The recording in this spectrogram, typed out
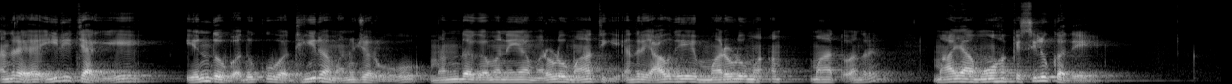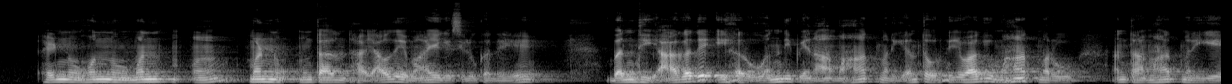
ಅಂದರೆ ಈ ರೀತಿಯಾಗಿ ಎಂದು ಬದುಕುವ ಧೀರ ಮನುಜರು ಮಂದಗಮನೆಯ ಮರಳು ಮಾತಿಗೆ, ಅಂದರೆ ಯಾವುದೇ ಮರಳು ಮಾತು ಅಂದರೆ ಮಾಯಾ ಮೋಹಕ್ಕೆ ಸಿಲುಕದೆ ಹೆಣ್ಣು, ಹೊನ್ನು, ಮನ್ ಮಣ್ಣು ಮುಂತಾದಂತಹ ಯಾವುದೇ ಮಾಯೆಗೆ ಸಿಲುಕದೆ ಬಂಧಿಯಾಗದೆ ಇಹರು ವಂದಿಪೇನ ಮಹಾತ್ಮರಿಗೆ ಅಂಥವ್ರು ನಿಜವಾಗಿಯೂ ಮಹಾತ್ಮರು ಅಂತಹ ಮಹಾತ್ಮರಿಗೆ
